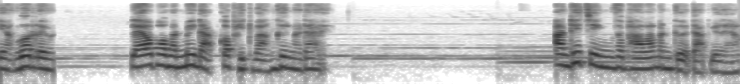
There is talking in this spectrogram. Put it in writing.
อย่างรวดเร็ว แล้วพอมันไม่ดับก็ผิดหวังขึ้นมาได้ อันที่จริงสภาวะมันเกิดดับอยู่แล้ว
